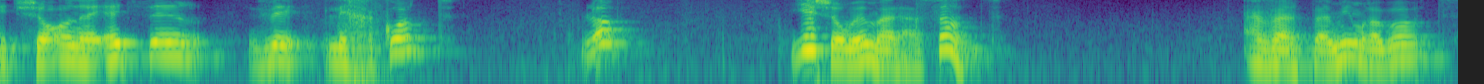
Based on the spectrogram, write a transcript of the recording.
את שעון העצר ולחכות? לא. יש הרבה מה לעשות. אבל פעמים רבות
